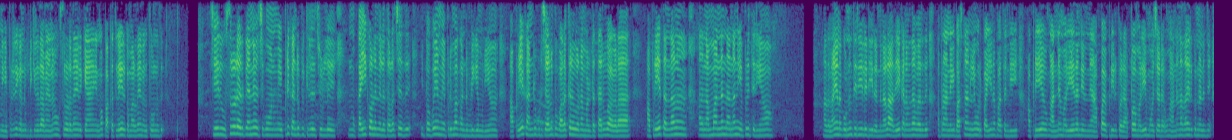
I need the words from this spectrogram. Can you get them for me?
நீ எப்படி கண்டுபிடிக்கிறது? அவன் என்ன உசுரோட தான் இருக்கேன். என்னமோ பக்கத்துலேயே இருக்க மாதிரி தான் எனக்கு தோணுது. சரி உசுரோட இருக்கான்னு வச்சுக்குவோம் நம்ம எப்படி கண்டுபிடிக்கிறது சொல்லு? நம்ம கை குழந்தையில தொலைச்சது. இப்போ போய் நம்ம எப்படிமா கண்டுபிடிக்க முடியும்? அப்படியே கண்டுபிடிச்சாலும் இப்போ வளர்க்குறவங்க நம்மள்கிட்ட தருவாங்களா? அப்படியே தந்தாலும் அது நம்ம அண்ணன் தானே எப்படி தெரியும்? அதெல்லாம் எனக்கு ஒன்றும் தெரியலடி. ரெண்டு நாள் அதே கனவு தான் வருது. அப்புறம் அன்னைக்கு பஸ் ஸ்டாண்ட்லேயும் ஒரு பையனை பார்த்தேன்டி. அப்படியே உங்கள் அண்ணன் மாதிரியே தான் இருந்தேன். அப்பா எப்படி இருப்பார்? அப்பா மாதிரியே மோச்சாட உங்கள் அண்ணனை தான் இருக்கும்னு நினச்சேன்.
